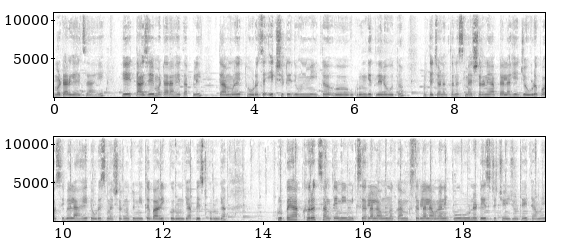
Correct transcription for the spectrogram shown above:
मटार घ्यायचं आहे. हे ताजे मटार आहेत आपले. त्यामुळे थोडंसं एक शिटी देऊन मी इथं उकडून घेतलेलं होतं. त्याच्यानंतर त्याच्यानंतरनं स्मॅशरने आपल्याला हे जेवढं पॉसिबल आहे तेवढं स्मॅशरनं तुम्ही इथं बारीक करून घ्या पेस्ट करून घ्या. कृपया खरंच सांगते मी मिक्सरला लावू नका. मिक्सरला लावण्याने पूर्ण टेस्ट चेंज होते. त्यामुळे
